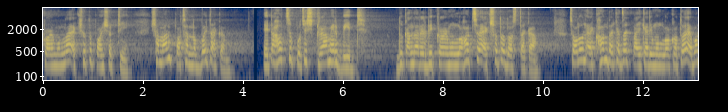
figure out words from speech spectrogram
ক্রয় মূল্য একশত পঁয়ষট্টি। সমান পঁচানব্বই টাকা। এটা হচ্ছে পঁচিশ গ্রামের বিট। দোকানদারের বিক্রয় মূল্য হচ্ছে একশত দশ টাকা। চলুন এখন দেখা যাক পাইকারি মূল্য কত এবং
